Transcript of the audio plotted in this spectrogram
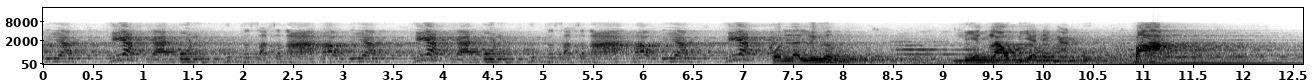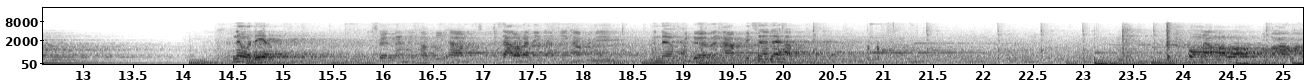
เบียร์เพียบงานบุญ พุทธศาสนาเล่าเบียร์เพียบงานบุญ พุทธศาสนาเล่าเบียร์เพียบคนละเรื่อง เลี้ยงเหล้าเบียร์ในงานบุญ บาป เนี่ยวันนี้เชิญนะครับพี่ครับไม่ทราบว่าวันนี้ครับพี่ครับวันนี้เหมือนเดิมเหมือนเดิมนะครับบิ๊กเซอร์ได้ครับห้องน้ำมาเปล่ามามา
